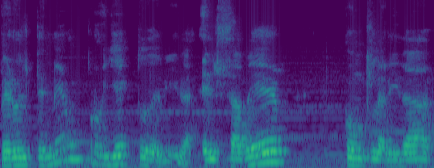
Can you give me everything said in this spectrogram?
pero el tener un proyecto de vida, el saber con claridad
